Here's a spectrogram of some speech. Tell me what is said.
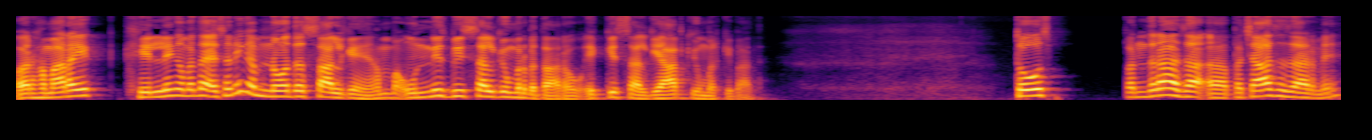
और हमारा एक खेलने का मतलब ऐसा नहीं कि हम नौ दस साल के हैं, हम उन्नीस बीस साल की उम्र बता रहा हूँ, इक्कीस साल की, आपकी उम्र की बात। तो उस पंद्रह हज़ार पचास हज़ार में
